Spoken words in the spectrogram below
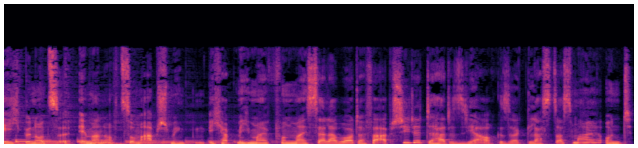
Ich benutze immer noch zum Abschminken. Ich habe mich mal von Micellar Water verabschiedet. Da hatte sie ja auch gesagt, lass das mal. Und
